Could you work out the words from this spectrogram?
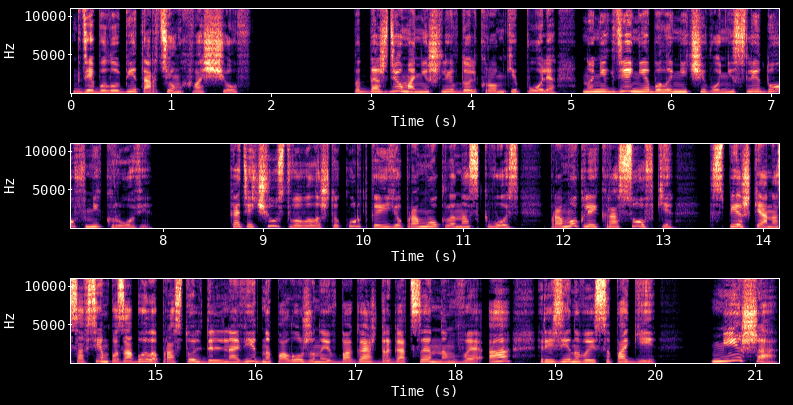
где был убит Артем Хвощев. Под дождем они шли вдоль кромки поля, но нигде не было ничего, ни следов, ни крови. Катя чувствовала, что куртка ее промокла насквозь, промокли и кроссовки. В спешке она совсем позабыла про столь дальновидно положенные в багаж драгоценным ВА резиновые сапоги. «Миша!»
